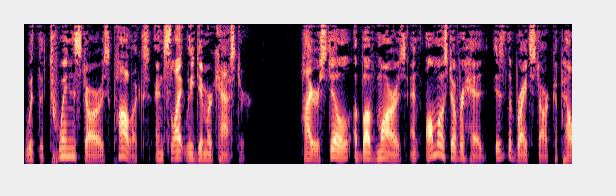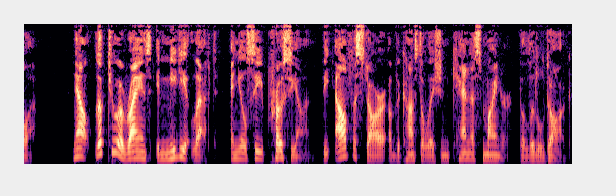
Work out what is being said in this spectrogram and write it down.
with the twin stars Pollux and slightly dimmer Castor. Higher still, above Mars and almost overhead, is the bright star Capella. Now, look to Orion's immediate left, and you'll see Procyon, the alpha star of the constellation Canis Minor, the little dog.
